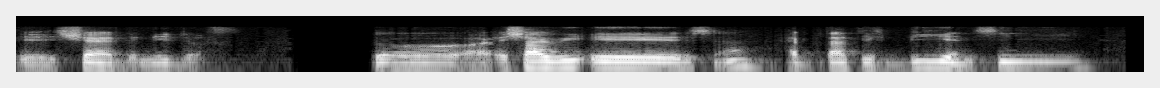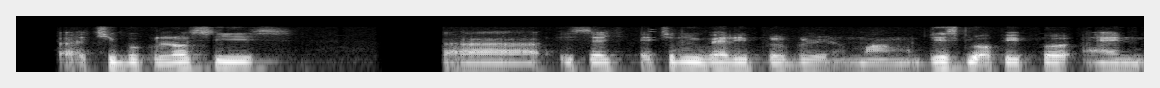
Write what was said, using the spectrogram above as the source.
they share the needles. So HIV AIDS, hepatitis B and C, tuberculosis, is actually very prevalent among this group of people and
